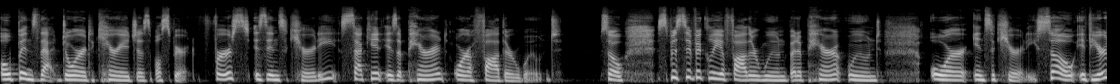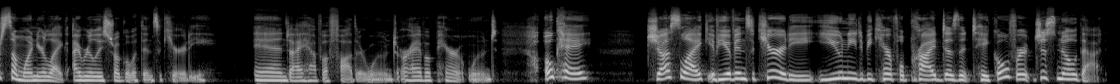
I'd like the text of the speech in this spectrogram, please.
opens that door to carry a Jezebel spirit? First is insecurity, second is a parent or a father wound. So, specifically a father wound, but a parent wound or insecurity. So, if you're someone you're like, I really struggle with insecurity and I have a father wound or I have a parent wound. Okay, just like if you have insecurity, you need to be careful. Pride doesn't take over. Just know that.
